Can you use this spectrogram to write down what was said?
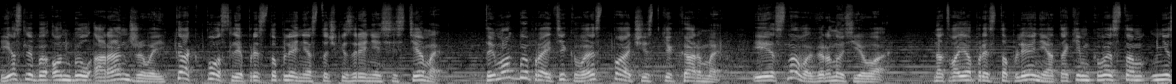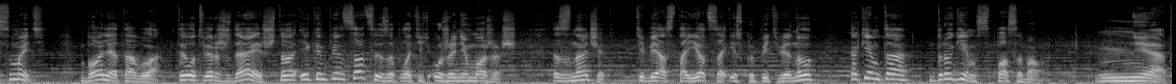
Если бы он был оранжевый, как после преступления с точки зрения системы, ты мог бы пройти квест по очистке кармы и снова вернуть его». На твое преступление таким квестом не смыть. Более того, ты утверждаешь, что и компенсации заплатить уже не можешь. Значит, тебе остается искупить вину каким-то другим способом. Нет.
